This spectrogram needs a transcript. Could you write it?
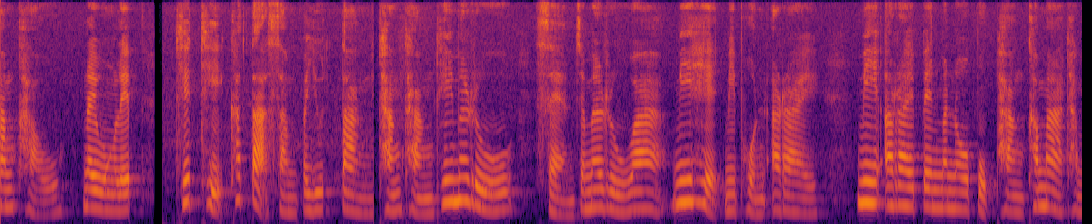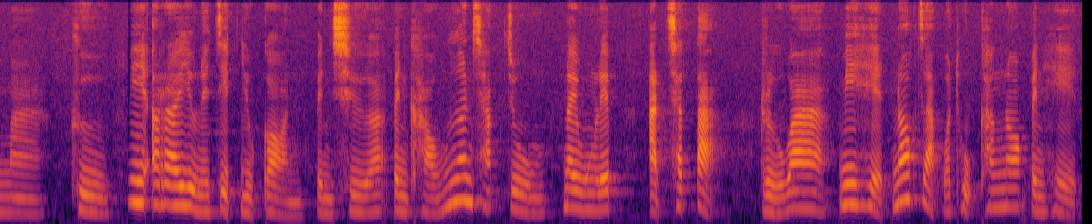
ามๆเขาในวงเล็บทิฏฐิคตะสัมปยุตตังทั้งๆทที่ไม่รู้ แสนจะไม่รู้ว่ามีเหตุมีผลอะไร มีอะไรเป็นมโนปุพังขมาธรรมา คือมีอะไรอยู่ในจิตอยู่ก่อน เป็นเชื้อ เป็นเขาเงื่อนชักจูง ในวงเล็บอัจฉตะ หรือว่ามีเหตุนอกจากวัตถุข้างนอกเป็นเหตุ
